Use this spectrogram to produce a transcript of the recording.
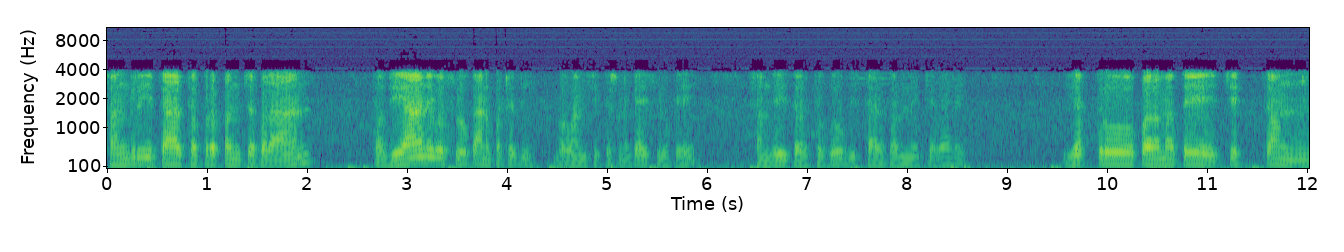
संगृहितार्थ प्रपंच परान तदयान एवं श्लोकान पठती भगवान श्री कृष्ण का श्लोक है संग्रहित अर्थ को विस्तार करने के वाले यत्रो परमते चित्तं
